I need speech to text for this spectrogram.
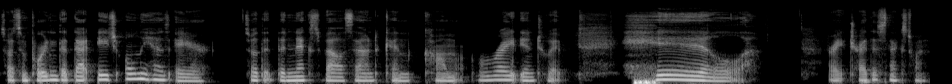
So it's important that that H only has air so that the next vowel sound can come right into it. Hill. All right, try this next one.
